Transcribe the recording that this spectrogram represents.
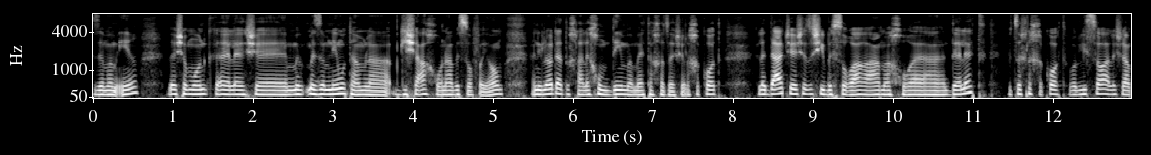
זה ממאיר, ויש המון כאלה שמזמנים אותם לפגישה האחרונה בסוף היום. אני לא יודעת בכלל איך עומדים במתח הזה של לחכות, לדעת שיש איזושהי בשורה רעה מאחורי הדלת, וצריך לחכות או לנסוע לשם.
